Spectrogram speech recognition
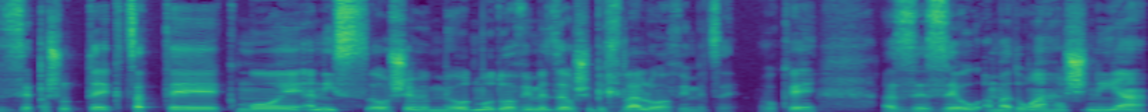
זה פשוט אה, קצת אה, כמו אה, אניס, או שמאוד מאוד אוהבים את זה או שבכלל לא אוהבים את זה, אוקיי? אז אה, זהו, המהדורה השנייה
